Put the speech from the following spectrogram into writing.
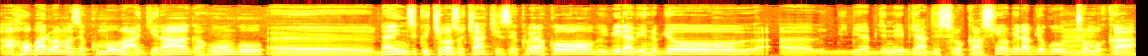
aho bari bamaze kumubagira gahungu eh, nari nzi ko ikibazo cyakize kubera ko biriya bintu byo eh, bya- disilokasiyo biriya byo gucomoka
